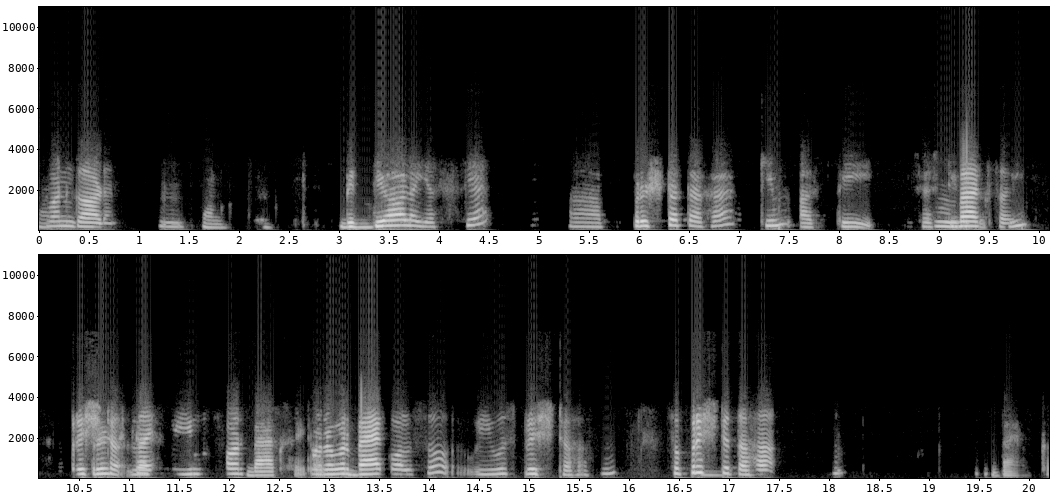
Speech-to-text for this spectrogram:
वन् गार्डन् विद्यालयस्य पृष्ठतः किम् अस्ति बेक् सैड् पृष्ठ like use for back side for our back also use पृष्ठः सो पृष्ठतः बेक्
